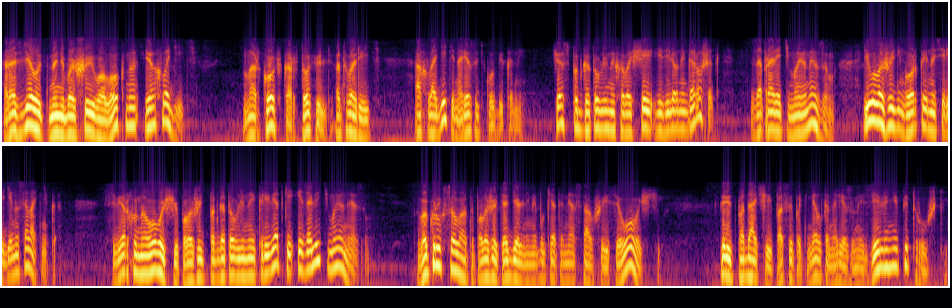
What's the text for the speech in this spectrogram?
разделать на небольшие волокна и охладить. Морковь, картофель отварить, охладить и нарезать кубиками часть подготовленных овощей и зеленый горошек заправить майонезом и уложить горкой на середину салатника. Сверху на овощи положить подготовленные креветки и залить майонезом. Вокруг салата положить отдельными букетами оставшиеся овощи. Перед подачей посыпать мелко нарезанной зеленью петрушки.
